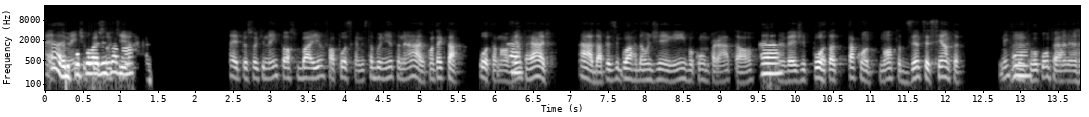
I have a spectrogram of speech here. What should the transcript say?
É, É, ele tipo, populariza a que- marca. É, pessoa que nem torce pro Bahia, fala, pô, essa camisa tá bonita, né? Ah, quanto é que tá? Pô, tá 90 reais? Ah, dá pra guardar um dinheirinho, vou comprar tal. É. Ao invés de, pô, tá, tá quanto? Nota 260? Nem fudeu É. que eu vou comprar, né?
